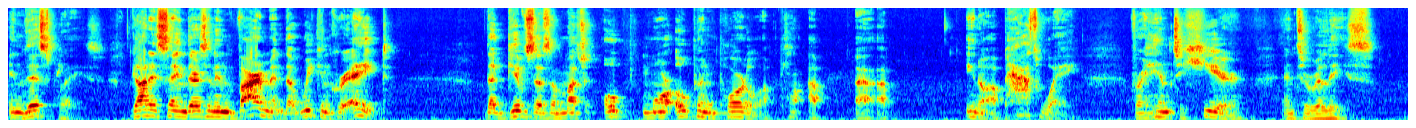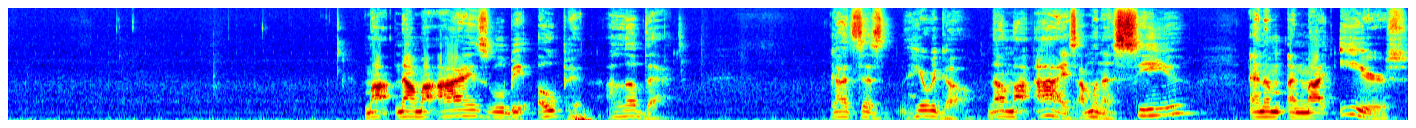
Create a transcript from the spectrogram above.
In this place. God is saying there's an environment that we can create that gives us a much op- more open portal, a, pl- a, a, a, you know, a pathway for Him to hear and to release. My, now my eyes will be open. I love that. God says, Here we go. Now my eyes, I'm to see you, and, I'm, and my ears,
